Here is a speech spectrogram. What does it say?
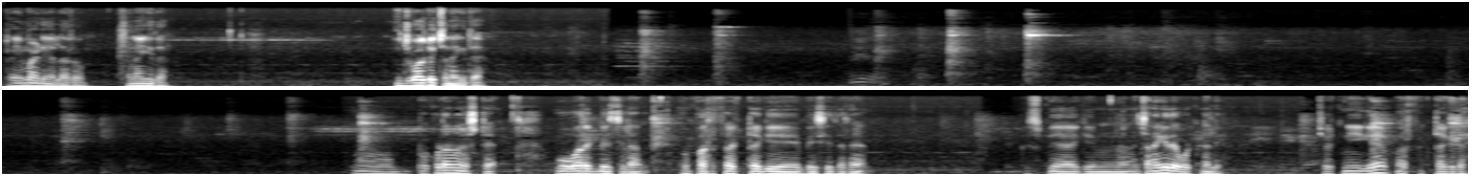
ಟ್ರೈ ಮಾಡಿ ಎಲ್ಲರೂ. ಚೆನ್ನಾಗಿದೆ. ನಿಜವಾಗ್ಲೂ ಚೆನ್ನಾಗಿದೆ. ಪಕೋಡನೂ ಅಷ್ಟೇ. ಓವರಾಗಿ ಬೇಯಿಸಿಲ್ಲ. ಪರ್ಫೆಕ್ಟಾಗಿ ಬೇಯಿಸಿದ್ದಾರೆ. ಕ್ರಿಸ್ಪಿಯಾಗಿ ಚೆನ್ನಾಗಿದೆ ಒಟ್ಟಿನಲ್ಲಿ ಚಟ್ನಿಗೆ ಪರ್ಫೆಕ್ಟ್ ಆಗಿದೆ.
